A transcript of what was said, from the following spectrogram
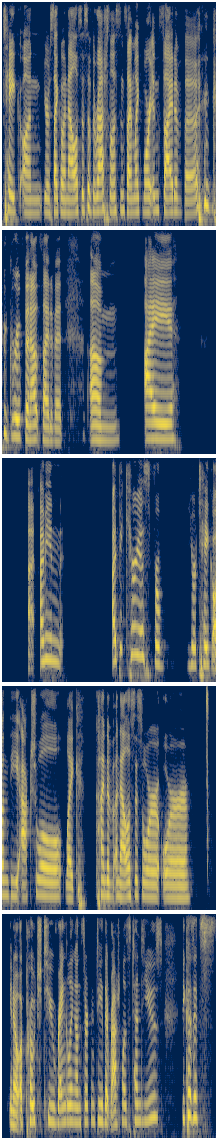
take on your psychoanalysis of the rationalist, since I'm like more inside of the group than outside of it. Um, I, I, mean, I'd be curious for your take on the actual like kind of analysis or or you know approach to wrangling uncertainty that rationalists tend to use because it's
